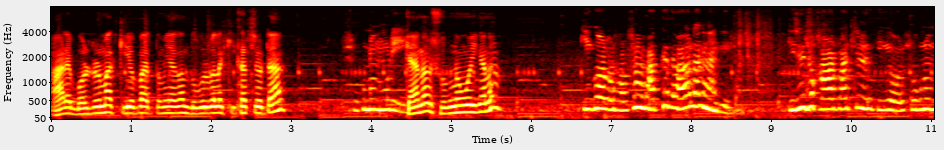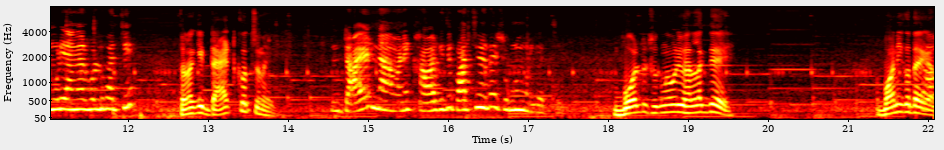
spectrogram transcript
আরে বল্টুর মা কি ব্যাপার? তুমি এখন দুপুরবেলা কি খাচ্ছ ওটা? শুকনো মুড়ি। কেন? শুকনো মুড়ি কেন? কি করব? সবসময় ভাত খেতে ভালো লাগে নাকি? কিছুই তো খাবার পাচ্ছি না কি করব? শুকনো মুড়ি আমি আর বল্টু খাচ্ছি। তোমরা কি ডায়েট করছ নাকি? ডায়েট না মানে খাবার কিছু পাচ্ছি না তাই শুকনো মুড়ি খাচ্ছি। বল্টু শুকনো মুড়ি ভালো লাগছে? বনি কোথায় গেল?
